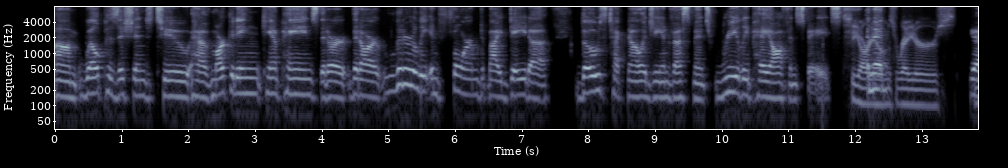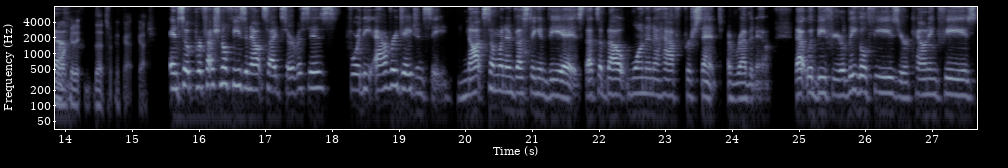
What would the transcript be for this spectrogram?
um, well positioned to have marketing campaigns that are that are literally informed by data. Those technology investments really pay off in spades. CRMs, raters, Yeah. market. That's okay. Gotcha. And so professional fees and outside services for the average agency, not someone investing in VAs, that's about one and a half percent of revenue. That would be for your legal fees, your accounting fees,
